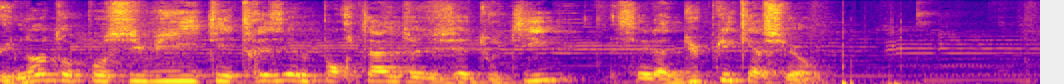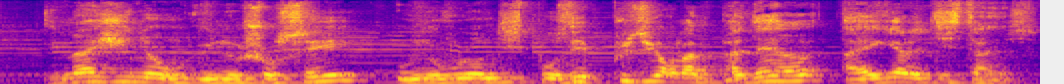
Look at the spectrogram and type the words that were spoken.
Une autre possibilité très importante de cet outil, c'est la duplication. Imaginons une chaussée où nous voulons disposer plusieurs lampadaires à égale distance.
